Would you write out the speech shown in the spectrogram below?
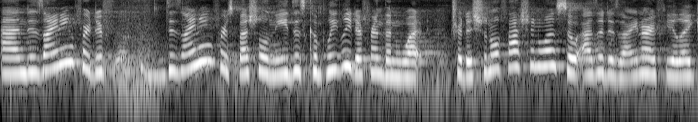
And designing for diff- designing for special needs is completely different than what traditional fashion was. So as a designer, I feel like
